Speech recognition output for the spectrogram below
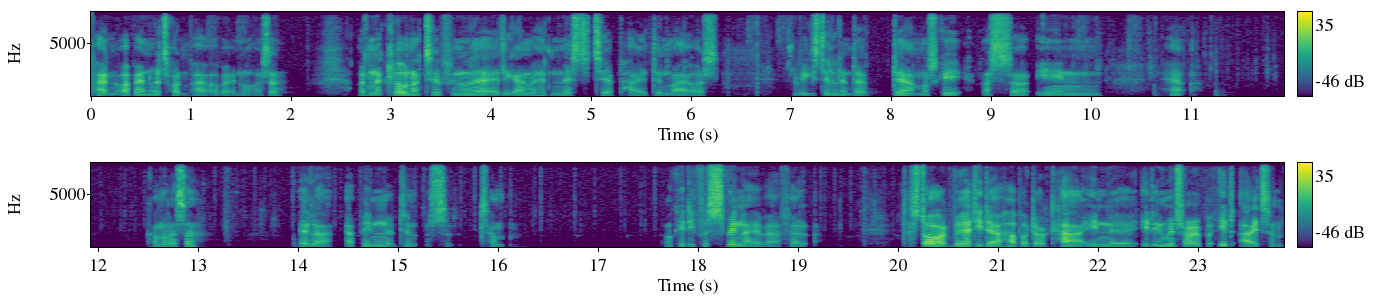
pege den opad nu. Jeg tror, den peger opad nu. Og så... Og den er klog nok til at finde ud af, at jeg gerne vil have den næste til at pege den vej også. Så vi kan stille den der der måske. Og så en her. Kommer der så? Eller er pindene den tom? Okay, de forsvinder i hvert fald. Der står, at hver af de der hopperduct har en, øh, et inventory på et item.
